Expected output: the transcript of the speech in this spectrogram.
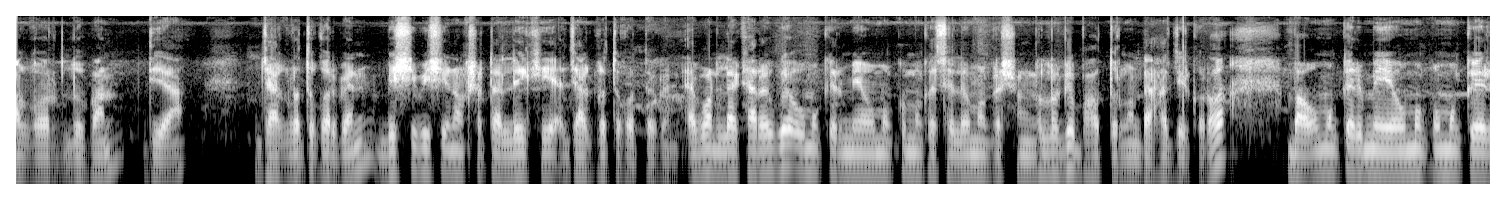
আগর লোবান দিয়া। জাগ্রত করবেন, বেশি বেশি নকশাটা লিখে জাগ্রত করতে হবেন এবং লেখার হবে অমুকের মেয়ে, অমুক অমুকের ছেলে, অমুকের সঙ্গে লগে বাহাত্তর ঘণ্টা হাজির করো। বা, অমুকের মেয়ে, অমুক, অমুকের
